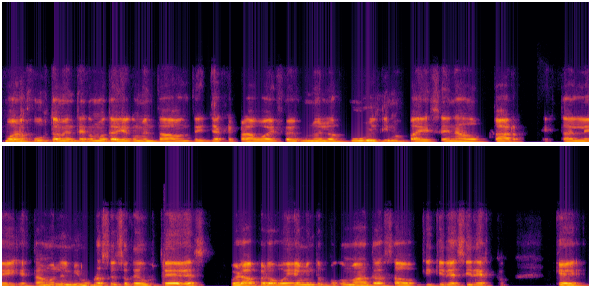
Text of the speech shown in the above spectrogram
Bueno, justamente como te había comentado antes, ya que Paraguay fue uno de los últimos países en adoptar esta ley, estamos en el mismo proceso que ustedes, ¿verdad? Pero obviamente un poco más atrasado. ¿Qué quiere decir esto? Que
